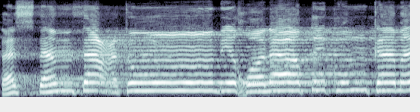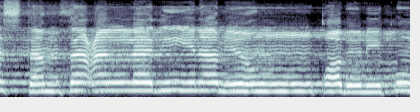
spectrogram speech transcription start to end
فاستمتعتم بخلاقكم كما استمتع الذين من قبلكم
